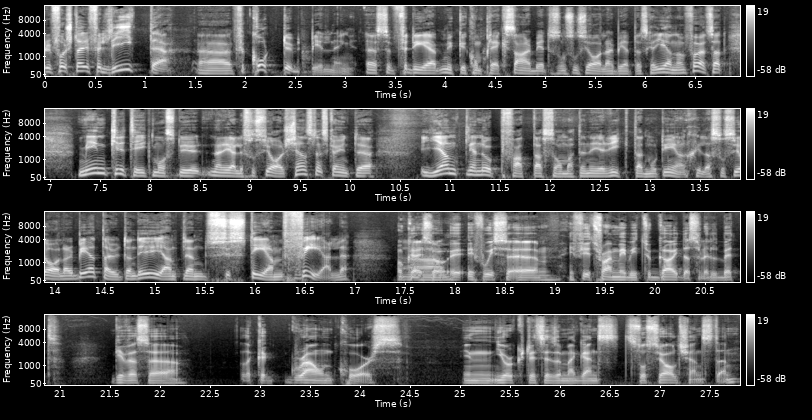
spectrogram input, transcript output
det första är det för lite, eh, för kort utbildning eh, så för det mycket komplexa arbete som socialarbetare ska genomföra. Så att min kritik måste ju, när det gäller socialtjänsten, ska ju inte egentligen uppfattas som att den är riktad mot enskilda socialarbetare, utan det är egentligen systemfel. Okay, so i- if we s- um, if you try maybe to guide us a little bit, give us a like a ground course in your criticism against socialtjänsten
